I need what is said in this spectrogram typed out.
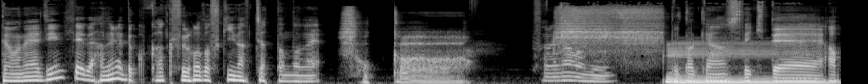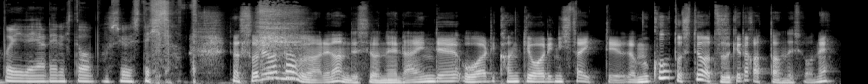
でもね、人生で初めて告白するほど好きになっちゃったんだね。そっかそれなのに、ドタキャンしてきて、アプリでやれる人を募集してきた。それは多分あれなんですよね。LINE で終わり、関係終わりにしたいっていう。向こうとしては続けたかったんでしょうね。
